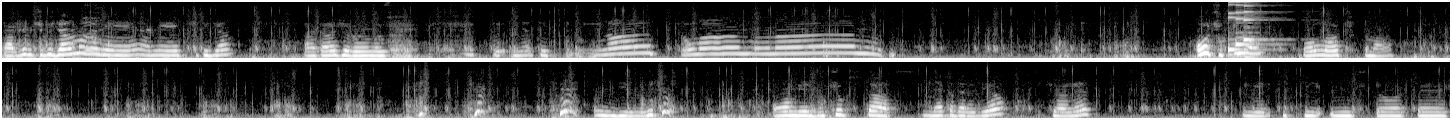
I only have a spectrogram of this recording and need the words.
Kardeşim çıkacağım mı hani? Hani çıkacağım. Arkadaşlar oyun bozuk. İnat ettim. İnat. Ulan ulan. O çıktı lan. Vallahi çıktım ha. Bir. 11 buçuk saat ne kadar ediyor? Şöyle. 1, 2, 3, 4, 5,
